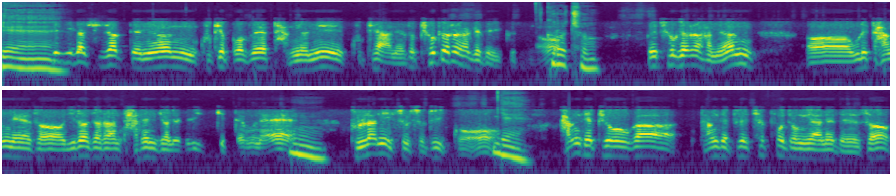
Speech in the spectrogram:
예. 회기가 시작되면 국회법에 당연히 국회 안에서 표결을 하게 돼 있거든요. 그렇죠. 그 표결을 하면 어, 우리 당내에서 이러저러한 다른 견해들이 있기 때문에 음. 분란이 있을 수도 있고 예. 당 대표가 당 대표의 체포 동의안에 대해서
